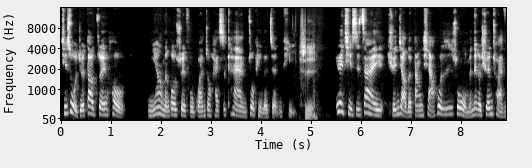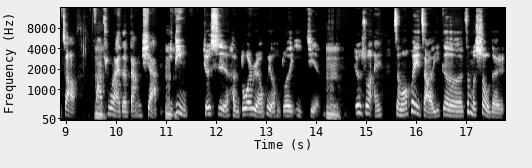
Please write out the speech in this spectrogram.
其实我觉得到最后，你要能够说服观众，还是看作品的整体。是因为其实，在选角的当下，或者是说我们那个宣传照发嗯出来的当下，嗯一定就是很多人会有很多的意见，嗯就是说，哎，怎么会找一个这么瘦的人？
